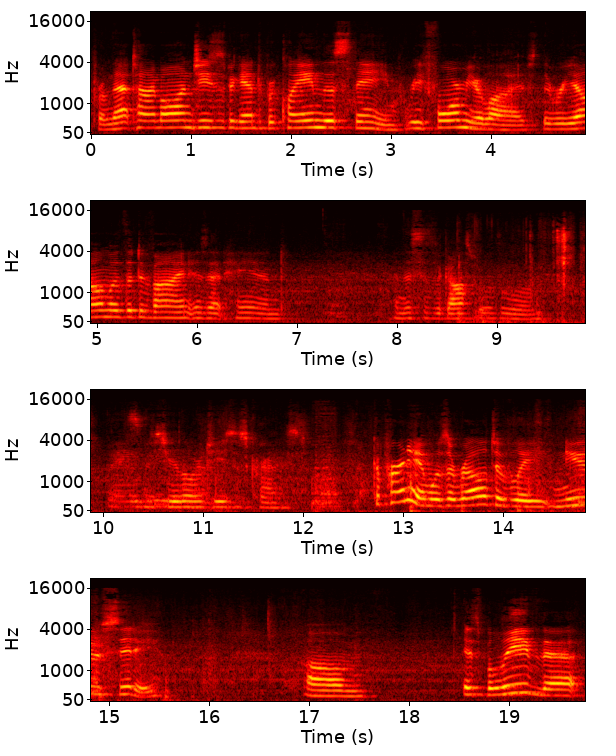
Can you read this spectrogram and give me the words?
From that time on, Jesus began to proclaim this theme Reform your lives. The realm of the divine is at hand. And this is the gospel of the Lord. Praise you, Lord Jesus Christ. Capernaum was a relatively new city. Um, it's believed that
